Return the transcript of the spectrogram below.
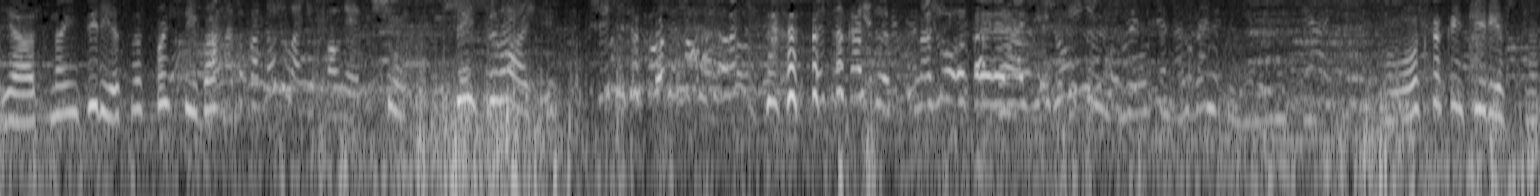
Ясно, интересно, спасибо. Она только одно желание исполняет? Шесть. Шесть желаний. Шесть узелков, шесть желаний. То есть на каждую, на, жел... э, на синюю. Вот как интересно.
